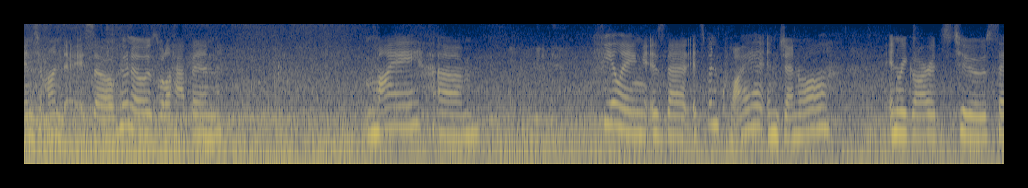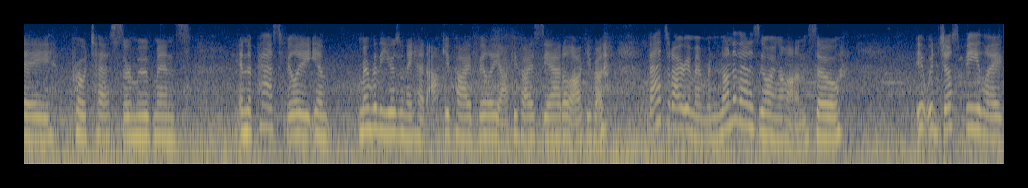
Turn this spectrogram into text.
into Monday. So who knows what'll happen. My um, feeling is that it's been quiet in general in regards to, say, protests or movements. In the past, Philly, you know, remember the years when they had Occupy Philly, Occupy Seattle, Occupy? That's what I remember. None of that is going on. So it would just be like,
